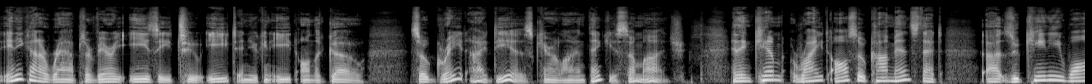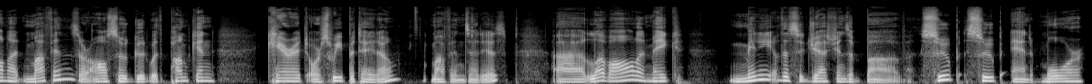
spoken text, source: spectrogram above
any kind of wraps are very easy to eat and you can eat on the go. So great ideas, Caroline. Thank you so much. And then Kim Wright also comments that uh, zucchini walnut muffins are also good with pumpkin, carrot, or sweet potato muffins. That is. Uh, love all and make many of the suggestions above soup, soup, and more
